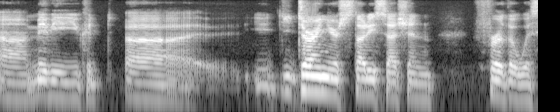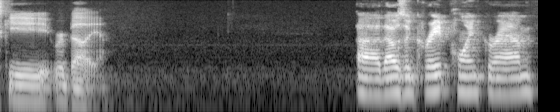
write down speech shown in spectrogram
Uh, maybe you could uh, you, during your study session for the Whiskey Rebellion. Uh, that was a great point, Graham.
